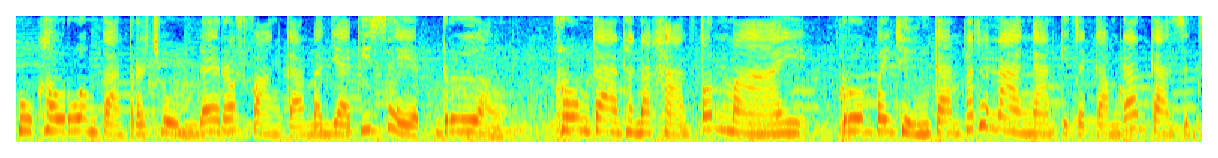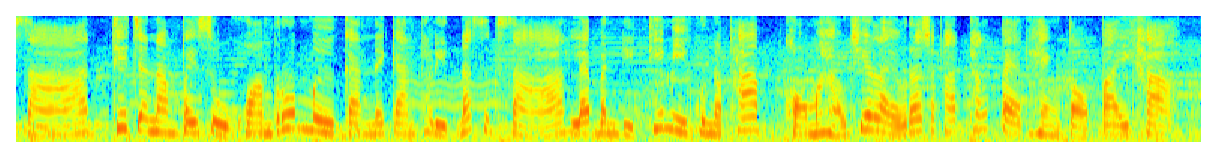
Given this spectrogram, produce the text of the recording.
ผู้เข้าร่วมการประชุมได้รับฟังการบรรยายพิเศษเรื่อง โครงการธนาคารต้นไม้ รวมไปถึงการพัฒนางานกิจกรรมด้านการศึกษา ที่จะนำไปสู่ความร่วมมือกันในการผลิตนักศึกษา และบัณฑิตที่มีคุณภาพของมหาวิทยาลัยราชภัฏทั้ง 8 แห่งต่อไปค่ะ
